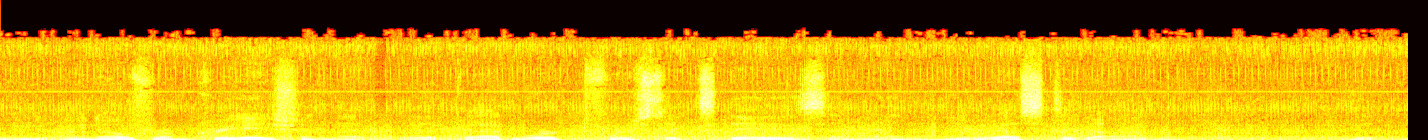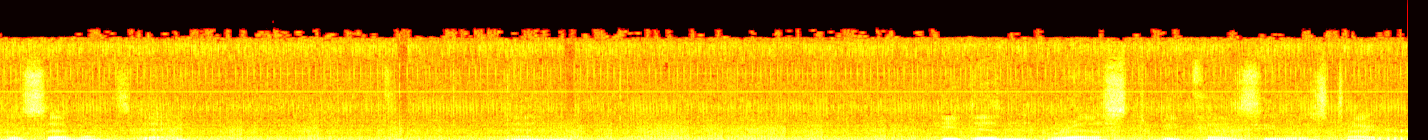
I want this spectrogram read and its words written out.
We, we know from creation that, that God worked for six days and then he rested on the, the seventh day. And he didn't rest because he was tired.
